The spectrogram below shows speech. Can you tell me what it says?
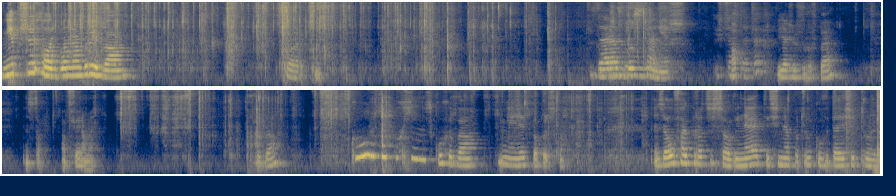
Nie przychodź, bo nagrywam. Sorki. Zaraz dostaniesz. Widać już wróżbę. Więc to, otwieramy. Dobra. Kurde, po chińsku chyba. Nie, jest po polsku. Zaufaj procesowi, nawet jeśli na początku wydaje się trudny.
